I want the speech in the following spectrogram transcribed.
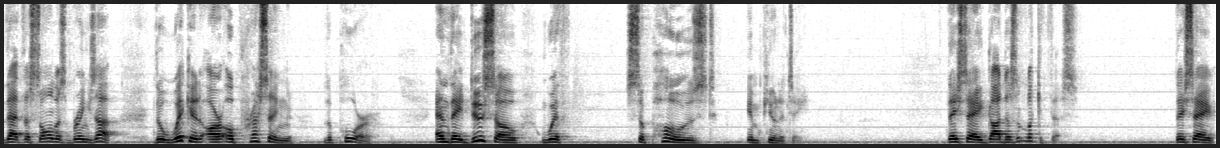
that the psalmist brings up? The wicked are oppressing the poor, and they do so with supposed impunity. They say, God doesn't look at this. They say,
